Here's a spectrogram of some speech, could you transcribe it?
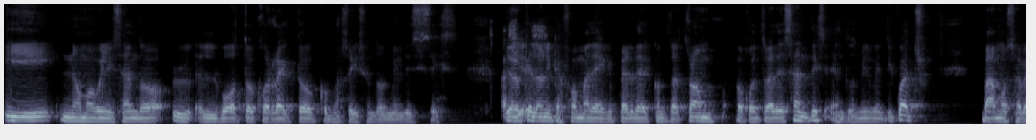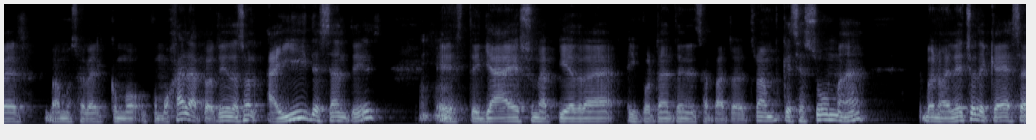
y no movilizando el, voto correcto como se hizo en 2016. Yo Así creo que la única forma de perder contra Trump o contra DeSantis en 2024. Vamos a ver, vamos a ver cómo, cómo jala, pero tienes razón, ahí DeSantis Ujú, este, ya es una piedra importante en el zapato de Trump, que se suma, bueno, el hecho de que haya,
